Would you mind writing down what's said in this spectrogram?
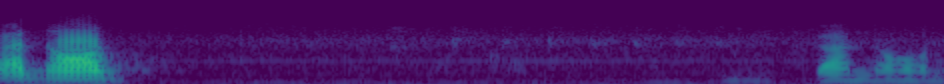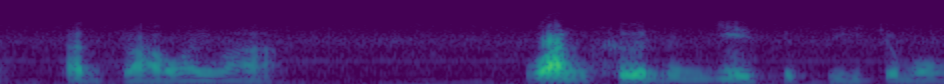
การนอน การนอนท่านกล่าวไว้ว่า วันคืนหนึ่งยี่สิบสี่ชั่วโมง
